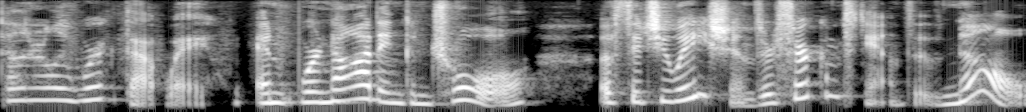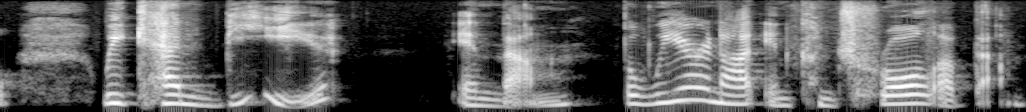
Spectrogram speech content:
It doesn't really work that way. And we're not in control of situations or circumstances. No, we can be in them, but we are not in control of them.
